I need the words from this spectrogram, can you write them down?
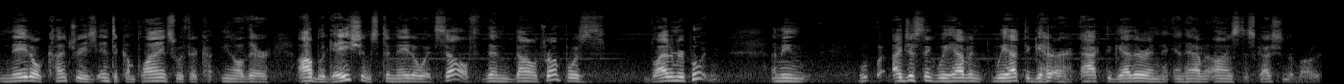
NATO countries into compliance with their, you know, their obligations to NATO itself than Donald Trump was Vladimir Putin. I mean, I just think we haven't, we have to get our act together and, and have an honest discussion about it.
